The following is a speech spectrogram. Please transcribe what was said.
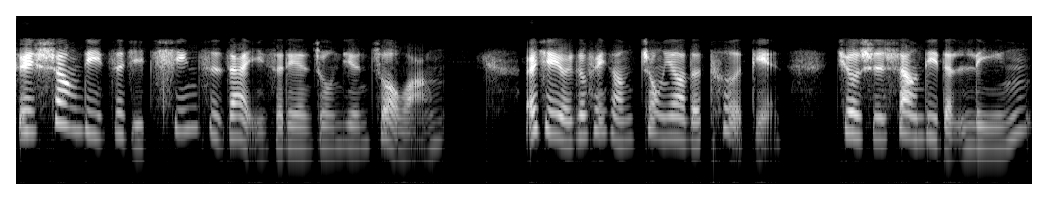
所以上帝自己亲自在以色列中间做王，而且有一个非常重要的特点。就是上帝的灵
